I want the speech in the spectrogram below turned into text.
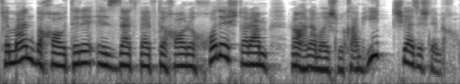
که من به خاطر عزت و افتخار خودش دارم راهنماییش می‌کنم. هیچی ازش نمی‌خوام.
